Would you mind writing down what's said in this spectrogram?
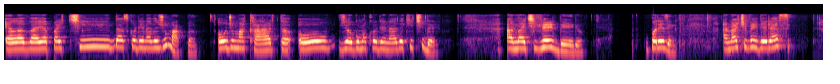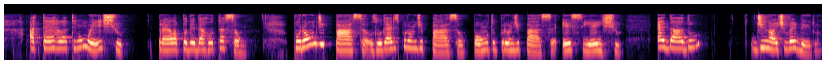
ela vai a partir das coordenadas de um mapa, ou de uma carta, ou de alguma coordenada que te der. A norte verdeiro. Por exemplo, a norte verdeiro é assim. A Terra ela tem um eixo para ela poder dar rotação. Por onde passa, os lugares por onde passa, o ponto por onde passa esse eixo é dado de norte verdeiro.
